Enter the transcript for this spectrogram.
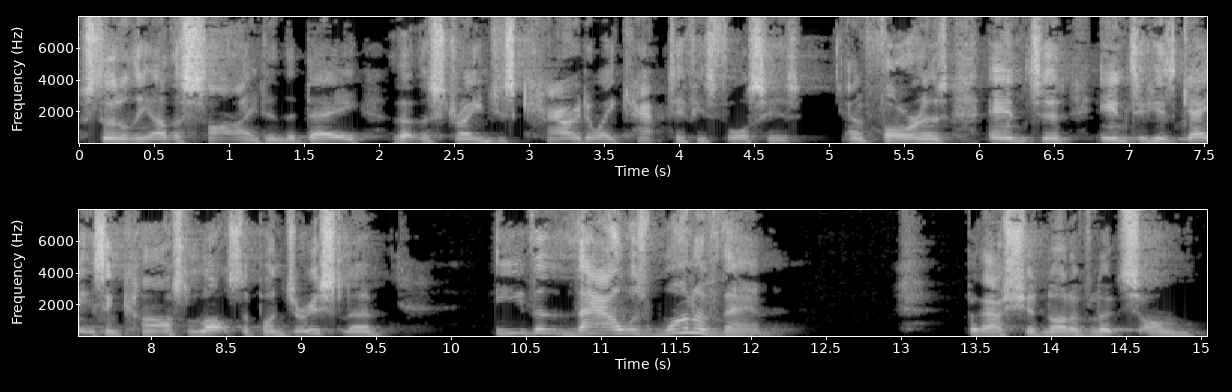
stood on the other side, in the day that the strangers carried away captive his forces, and foreigners entered into his gates and cast lots upon Jerusalem. Even thou was one of them. But thou should not have looked on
